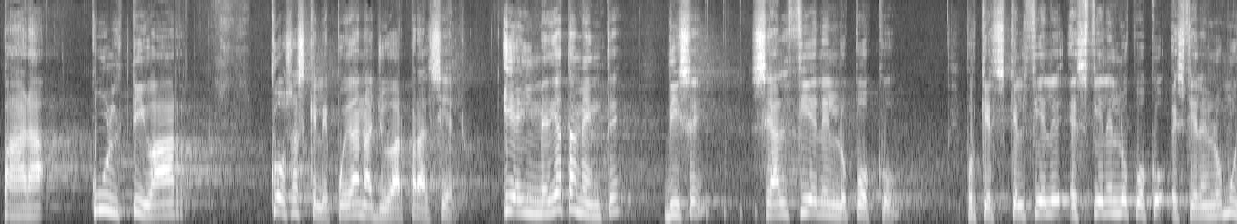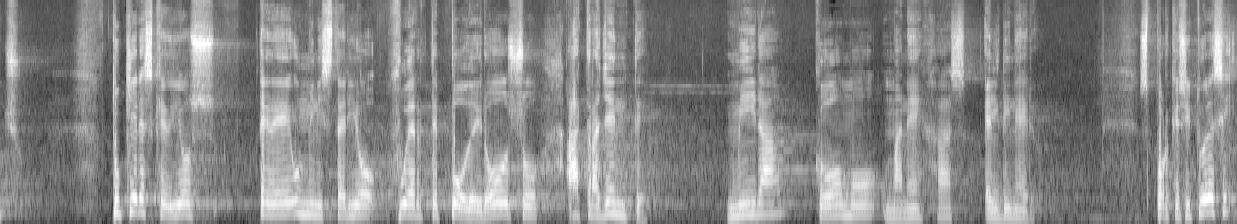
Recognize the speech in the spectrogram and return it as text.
para cultivar cosas que le puedan ayudar para el cielo. Y e inmediatamente dice, sea fiel en lo poco porque es que el fiel es fiel en lo poco, es fiel en lo mucho. Tú quieres que Dios te dé un ministerio fuerte, poderoso, atrayente. Mira cómo manejas el dinero. Porque si tú eres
